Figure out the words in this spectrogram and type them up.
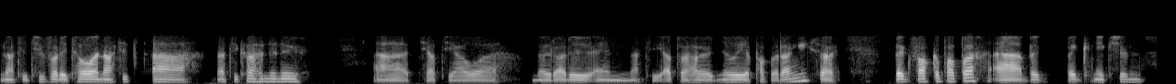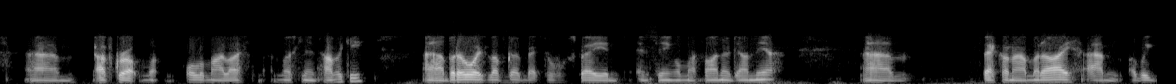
Ngāti Tuwharetoa, Ngāti, uh, Ngāti Kahungunu, uh, Te Aotearoa, Nauraru, and Ngāti Ataho Nui Paparangi. So big whakapapa, uh, big big connections. Um, I've grown up m- all of my life mostly in Tamaki, uh, but I always love going back to Hawke's Bay and, and seeing all my whānau down there. Um, back on our marae. Um, we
